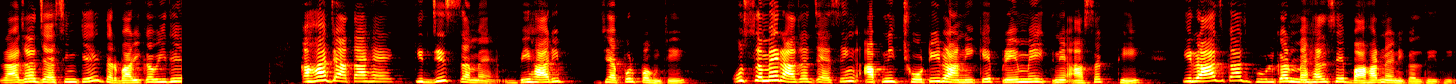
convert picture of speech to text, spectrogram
राजा जयसिंह के दरबारी कवि थे। कहा जाता है कि जिस समय बिहारी जयपुर पहुँचे, उस समय राजा जयसिंह अपनी छोटी रानी के प्रेम में इतने आसक्त थे कि राजकाज भूलकर महल से बाहर न निकलती थी।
